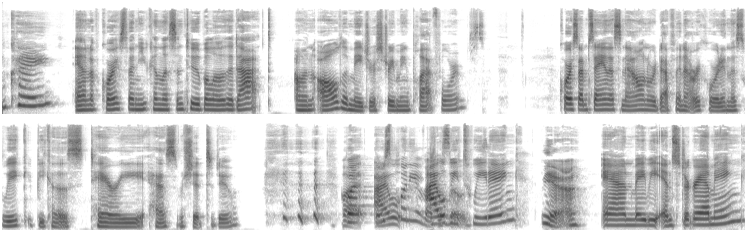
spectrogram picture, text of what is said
Okay. And of course, then you can listen to Below the Dot on all the major streaming platforms. Of course, I'm saying this now, and we're definitely not recording this week because Terry has some shit to do. but, but I will, plenty of episodes. I will be tweeting. Yeah. And maybe Instagramming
